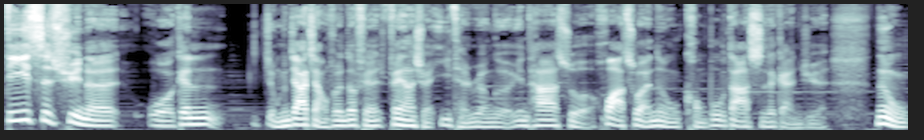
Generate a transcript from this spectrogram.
第一次去呢，我跟我们家蒋夫人都非常非常喜欢伊藤润二，因为他所画出来那种恐怖大师的感觉，那种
